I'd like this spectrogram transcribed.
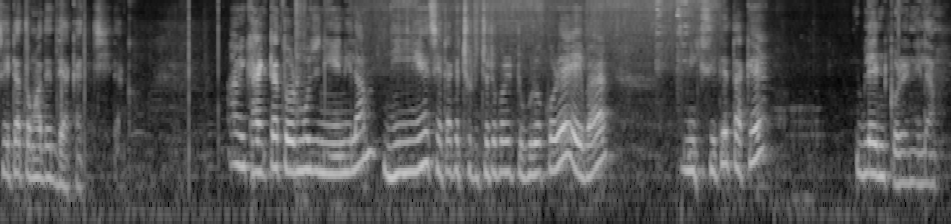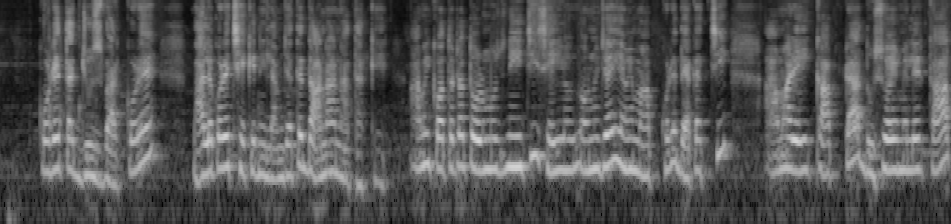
সেটা তোমাদের দেখাচ্ছি, দেখো। আমি খানিকটা তরমুজ নিয়ে নিলাম, নিয়ে সেটাকে ছোট ছোট করে টুকরো করে এবার মিক্সিতে তাকে ব্লেন্ড করে নিলাম। করে তার জুস বার করে ভালো করে ছেঁকে নিলাম যাতে দানা না থাকে। আমি কতটা তরমুজ নিয়েছি সেই অনুযায়ী আমি মাপ করে দেখাচ্ছি। আমার এই কাপটা দুশো এমএলের কাপ,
